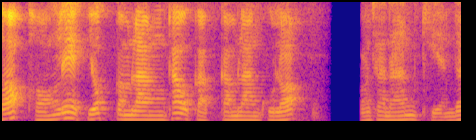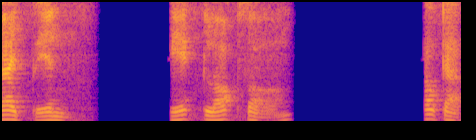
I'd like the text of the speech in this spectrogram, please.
ล็อกของเลขยกกำลังเท่ากับกำลังคูล็อก ราะฉะนั้นเขียนได้เป็น x ล็อก2เท่ากับ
